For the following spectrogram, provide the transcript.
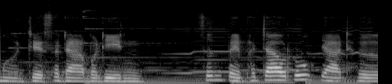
หมื่นเจษดาบดิน ซึ่งเป็นพระเจ้าลูกยาเธอ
